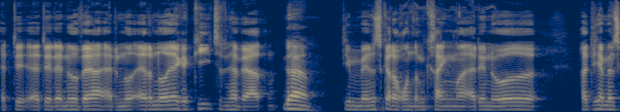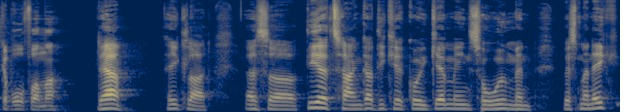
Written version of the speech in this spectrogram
er det, er det der noget værd? Er, det noget, er der noget, jeg kan give til den her verden? Ja, De mennesker, der er rundt omkring mig, er det noget, har de her mennesker brug for mig? ja, helt klart. Altså, de her tanker, de kan gå igennem ens hoved, men hvis man ikke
